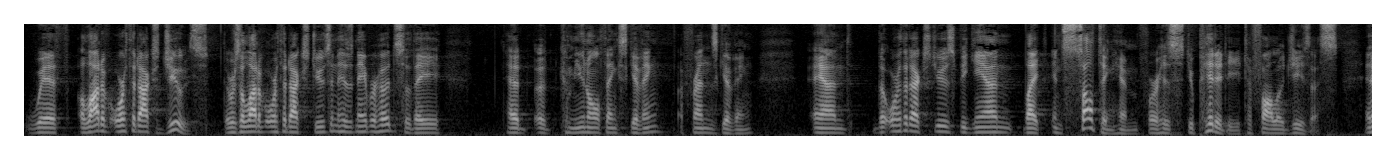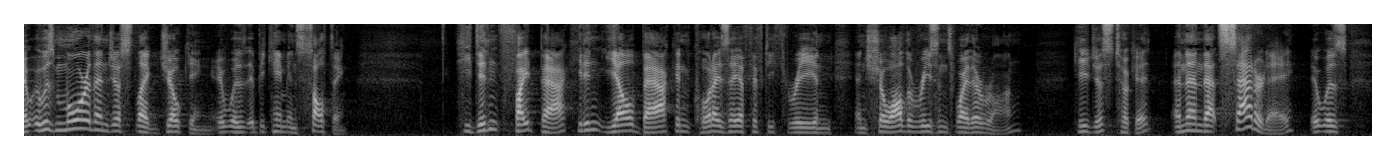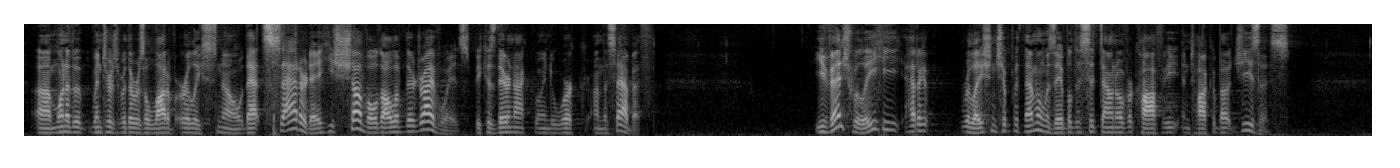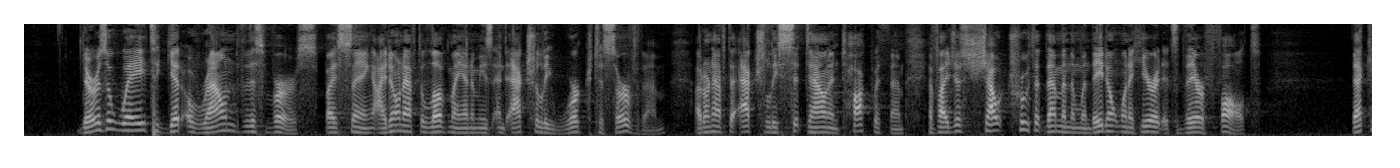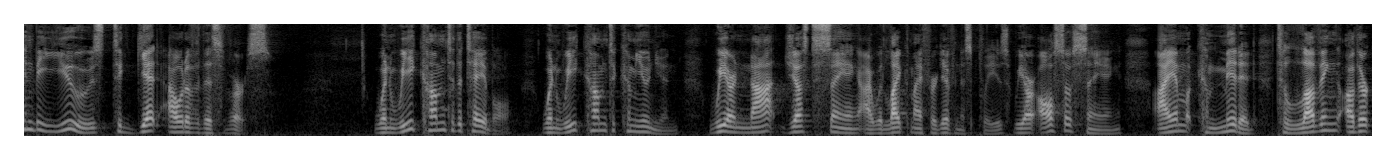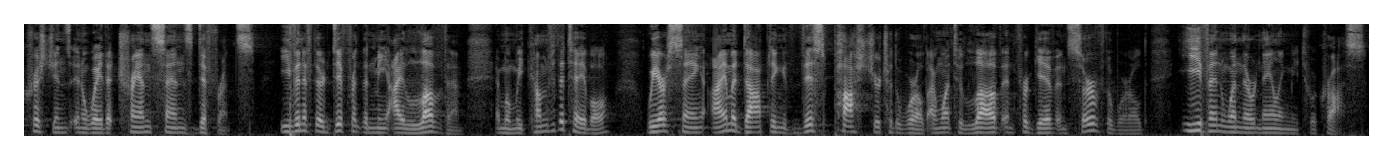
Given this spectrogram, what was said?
with a lot of Orthodox Jews. There was a lot of Orthodox Jews in his neighborhood, so they had a communal Thanksgiving, a Friendsgiving. And the Orthodox Jews began like insulting him for his stupidity to follow Jesus. And it, it was more than just like joking, it, was, it became insulting he didn't fight back. He didn't yell back and quote Isaiah 53 and, and show all the reasons why they're wrong. He just took it. And then that Saturday, it was um, one of the winters where there was a lot of early snow. That Saturday, he shoveled all of their driveways because they're not going to work on the Sabbath. Eventually, he had a relationship with them and was able to sit down over coffee and talk about Jesus. There is a way to get around this verse by saying, I don't have to love my enemies and actually work to serve them. I don't have to actually sit down and talk with them. If I just shout truth at them and then when they don't want to hear it, it's their fault, that can be used to get out of this verse. When we come to the table, when we come to communion, we are not just saying, I would like my forgiveness, please. We are also saying, I am committed to loving other Christians in a way that transcends difference. Even if they're different than me, I love them. And when we come to the table, we are saying, I'm adopting this posture to the world. I want to love and forgive and serve the world, even when they're nailing me to a cross.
